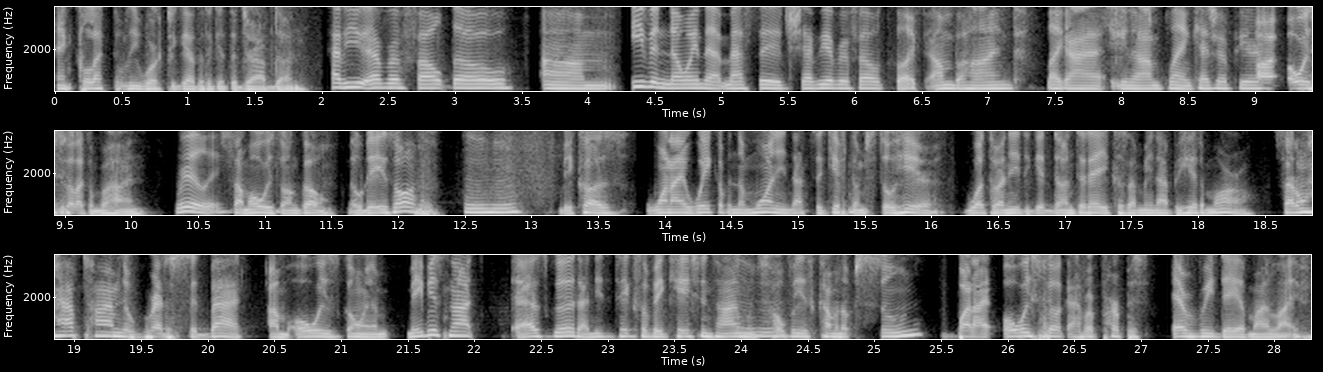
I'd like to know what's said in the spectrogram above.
and collectively work together to get the job done. Have you ever felt though, um, even knowing that message, have you ever felt like I'm behind? Like I, you know, I'm playing catch up here? I always feel like I'm behind, really? so I'm always on go. No days off Mm-hmm. because when I wake up in the morning, that's a gift. I'm still here. What do I need to get done today? Because I may not be here tomorrow. So I don't have time to rather sit back. I'm always going. Maybe it's not as good. I need to take some vacation time, which Mhm. hopefully is coming up soon. But I always feel like I have a purpose every day of my life.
